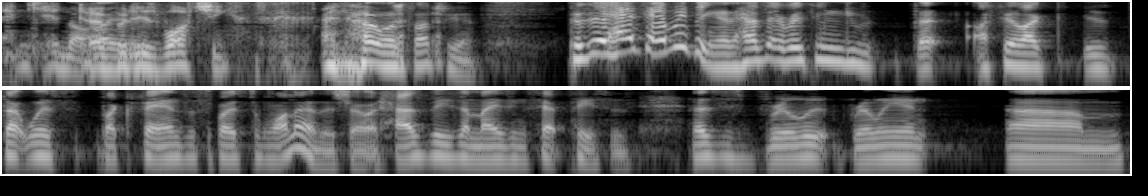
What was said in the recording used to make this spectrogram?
and yet not nobody's watching it. and no one's watching it because it has everything. It has everything you, that I feel like is that we're like fans are supposed to want out of the show. It has these amazing set pieces. Has this brilliant, brilliant, um,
